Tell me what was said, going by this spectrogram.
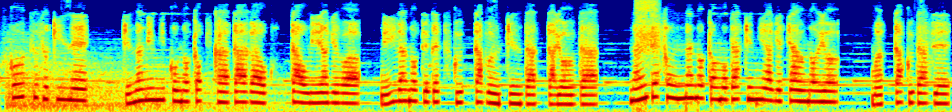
不幸続きね。ちなみにこの時カーターが送ったお土産は、ミイラの手で作った文鎮だったようだ。なんでそんなの友達にあげちゃうのよ。まったくだぜ。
